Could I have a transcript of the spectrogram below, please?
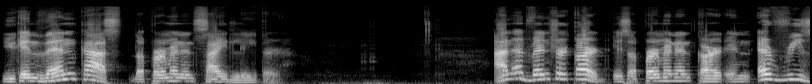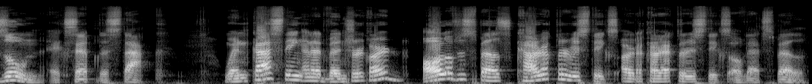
You can then cast the permanent side later. An adventure card is a permanent card in every zone except the stack. When casting an adventure card, all of the spell's characteristics are the characteristics of that spell.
